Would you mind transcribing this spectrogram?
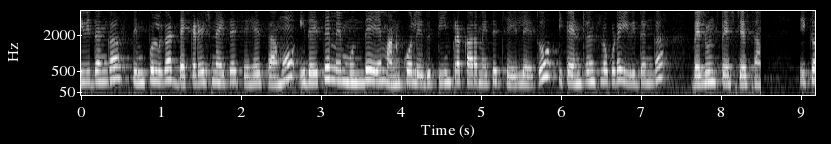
ఈ విధంగా సింపుల్గా డెకరేషన్ అయితే చేసేసాము. ఇదైతే మేము ముందే ఏం అనుకోలేదు థీమ్ ప్రకారం అయితే చేయలేదు. ఇక ఎంట్రన్స్లో కూడా ఈ విధంగా బెలూన్స్ పేస్ట్ చేసాము ఇక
